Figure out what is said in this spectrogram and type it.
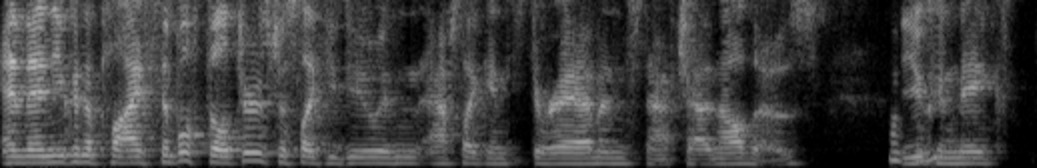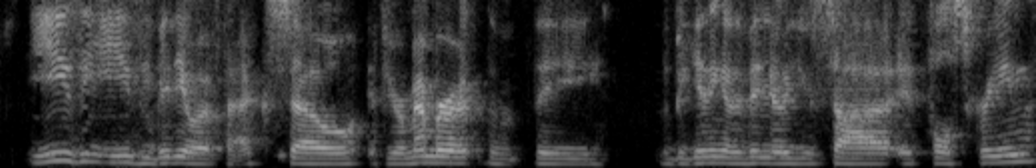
and then you can apply simple filters just like you do in apps like Instagram and Snapchat and all those. Mm -hmm. You mm-hmm. can make easy, easy video effects. So if you remember the, the, the beginning of the video, you saw it full screen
